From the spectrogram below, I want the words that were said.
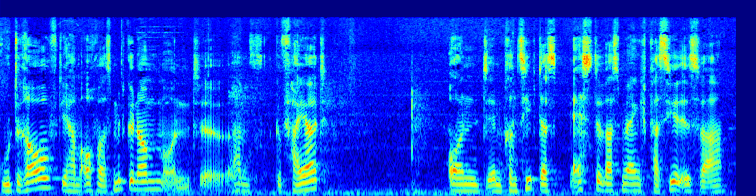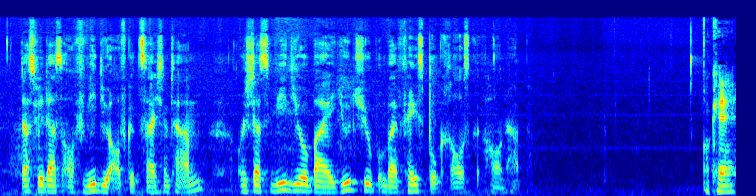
gut drauf, die haben auch was mitgenommen und äh, haben es gefeiert. Und im Prinzip das Beste, was mir eigentlich passiert ist, war, dass wir das auf Video aufgezeichnet haben und ich das Video bei YouTube und bei Facebook rausgehauen habe. Okay.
